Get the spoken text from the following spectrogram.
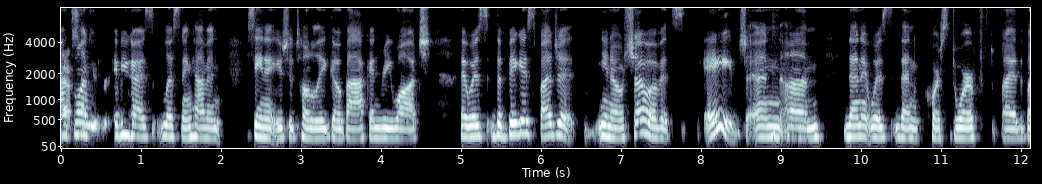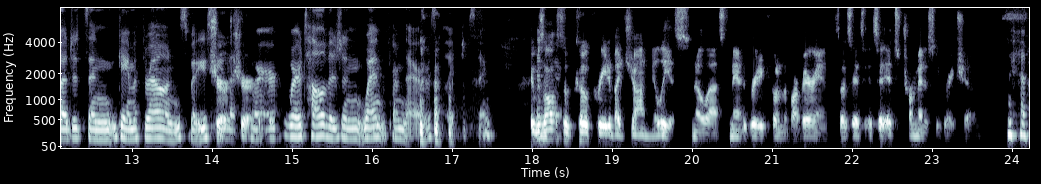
That's absolutely one. Agree. If you guys listening haven't seen it, you should totally go back and rewatch it was the biggest budget you know show of its age. And mm-hmm. um, then it was then of course dwarfed by the budgets in game of thrones but you see sure, where where television went from there. It was really interesting. It was and, also co-created by john milius no less man who created conan the barbarian. So it's it's it's a, it's a tremendously great show. Yeah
